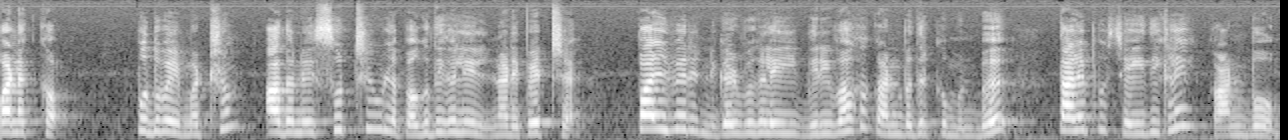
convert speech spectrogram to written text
வணக்கம். புதுவை மற்றும் அதனை சுற்றியுள்ள பகுதிகளில் நடைபெற்ற பல்வேறு நிகழ்வுகளை விரிவாக காண்பதற்கு முன்பு தலைப்புச் செய்திகளை காண்போம்.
